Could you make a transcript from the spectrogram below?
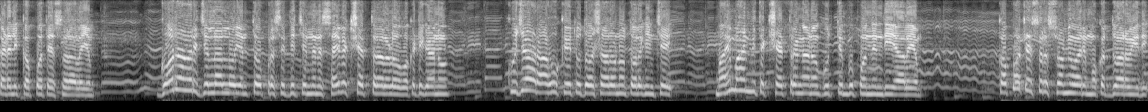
కడలి కపోతేశ్వరాలయం. గోదావరి జిల్లాల్లో ఎంతో ప్రసిద్ధి చెందిన శైవ క్షేత్రాలలో ఒకటిగాను కుజ రాహుకేతు దోషాలను తొలగించే మహిమాన్విత క్షేత్రంగానూ గుర్తింపు పొందింది ఈ ఆలయం. కపోతేశ్వర స్వామివారి ముఖద్వారం ఇది.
